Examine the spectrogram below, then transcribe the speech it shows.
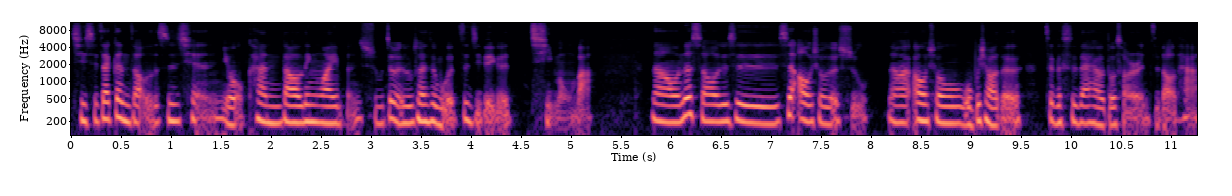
其实在更早的之前有看到另外一本书，这本书算是我自己的一个启蒙吧。那我那时候就是是奥修的书，那奥修我不晓得这个时代还有多少人知道他，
